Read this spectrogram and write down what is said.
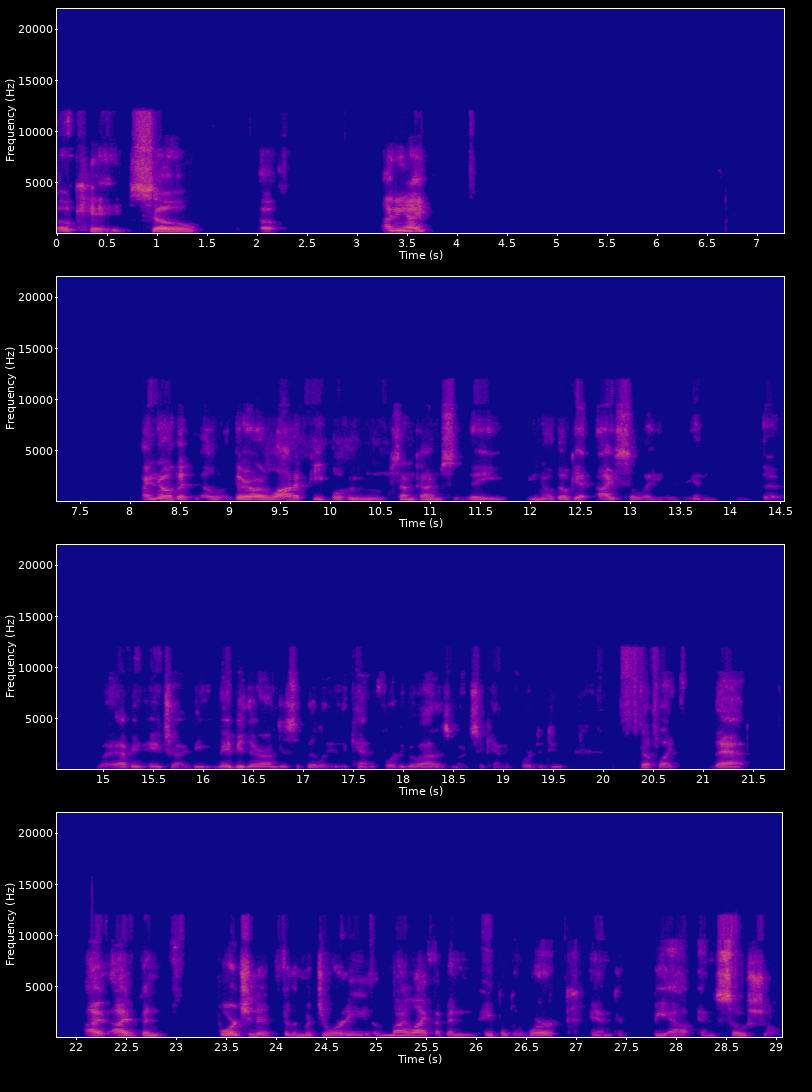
Okay, so uh, I mean, I I know that uh, there are a lot of people who sometimes they, you know, they'll get isolated in the having HIV. Maybe they're on disability; they can't afford to go out as much. They can't afford to do stuff like that. I, I've been fortunate for the majority of my life. I've been able to work and to be out and social.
